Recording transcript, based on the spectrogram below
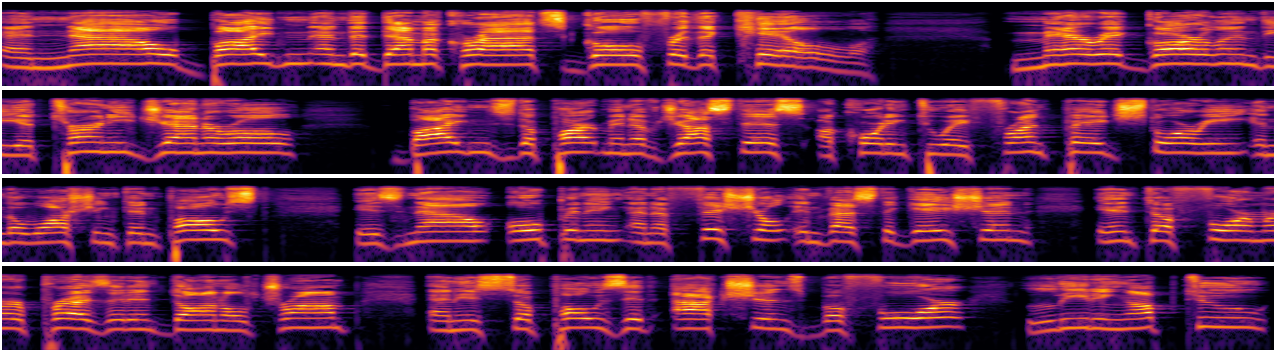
And now Biden and the Democrats go for the kill. Merrick Garland, the Attorney General, Biden's Department of Justice, according to a front page story in the Washington Post, is now opening an official investigation into former President Donald Trump and his supposed actions before, leading up to,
